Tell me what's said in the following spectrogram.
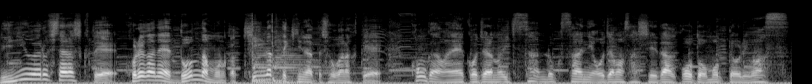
リニューアルしたらしくて、これがね、どんなものか気になって気になってしょうがなくて、今回はね、こちらの1363にお邪魔させていただこうと思っております。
